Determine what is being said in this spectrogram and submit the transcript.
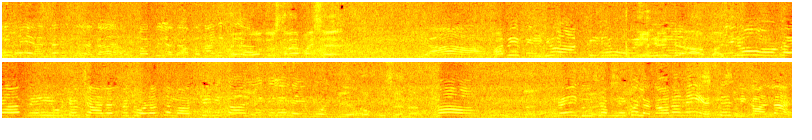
ही नहीं अंदर इसमें लगा ऊपर भी लगा पता नहीं नहीं, क्या। वो दूसरा पैसे है। अभी वीडियो आपके लिए हो मेरे यूट्यूब चैनल पे थोड़ा सा माफ़ी निकालने के लिए नहीं बोलती हो। है ना? हाँ। नहीं दूसरा अपने को लगाना नहीं है सिर्फ़ निकालना है।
